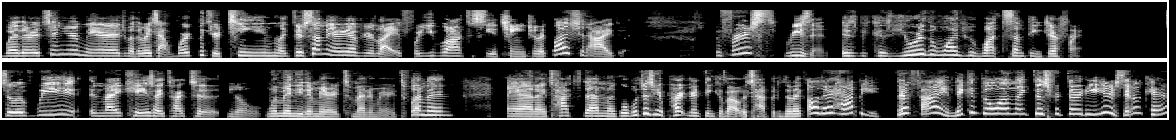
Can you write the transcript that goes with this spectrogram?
Whether it's in your marriage, whether it's at work with your team, like there's some area of your life where you want to see a change. You're like, why should I do it? The first reason is because you're the one who wants something different. So if we, in my case, I talk to, you know, women either married to men or married to women, and I talk to them like, well, what does your partner think about what's happening? They're like, oh, they're happy. They're fine. They could go on like this for 30 years. They don't care.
